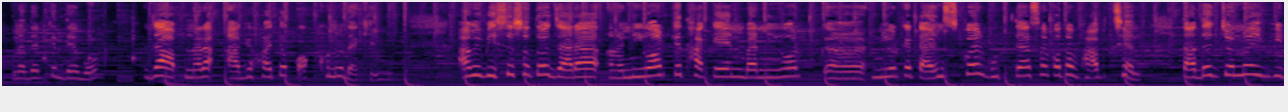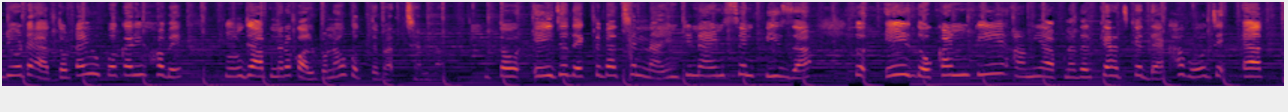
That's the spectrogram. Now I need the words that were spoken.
আপনাদেরকে দেব, যা আপনারা আগে হয়তো কখনো দেখেননি। আমি বিশেষত যারা নিউ ইয়র্কে থাকেন বা নিউ ইয়র্ক নিউ ইয়র্কের টাইম স্কোয়ার ঘুরতে আসার কথা ভাবছেন, তাদের জন্য এই ভিডিওটা এতটাই উপকারী হবে যে আপনারা কল্পনাও করতে পারছেন না। তো এই যে দেখতে পাচ্ছেন নাইনটি নাইন সেন্ট পিৎজা, তো এই দোকানটি আমি আপনাদেরকে আজকে দেখাবো যে এত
